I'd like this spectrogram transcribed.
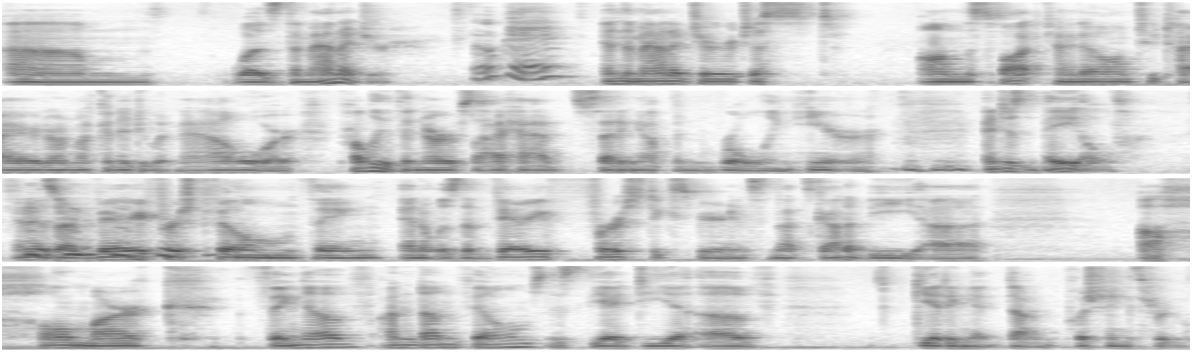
um, was the manager Okay. and the manager just on the spot kind of oh, i'm too tired or i'm not going to do it now or probably the nerves i had setting up and rolling here mm-hmm. and just bailed. And it was our very first film thing and it was the very first experience and that's got to be a, a hallmark thing of undone films is the idea of getting it done pushing through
